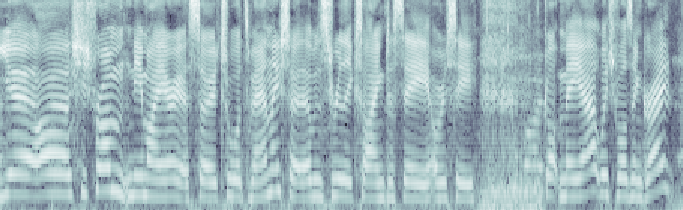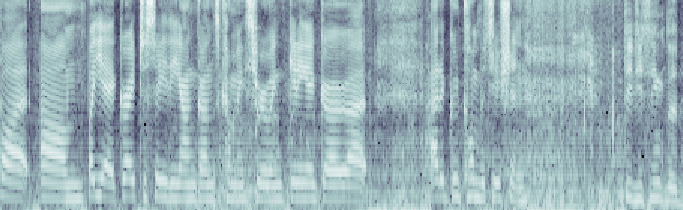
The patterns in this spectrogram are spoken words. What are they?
Yeah, uh, she's from near my area, so towards Manly, so that was really exciting to see. Obviously, got me out, which wasn't great, but um, but yeah, great to see the young guns coming through and getting a go at at a good competition. Did you think that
